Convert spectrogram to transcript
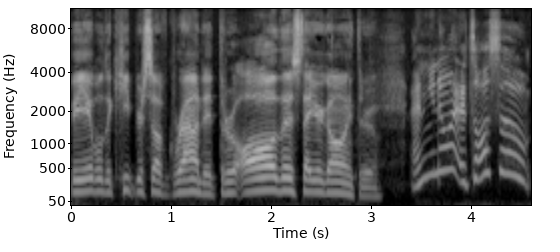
be able to keep yourself grounded through all this that you're going through. And you know what? It's also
